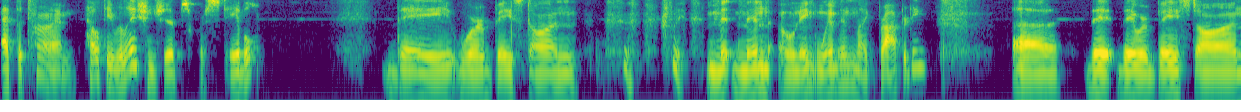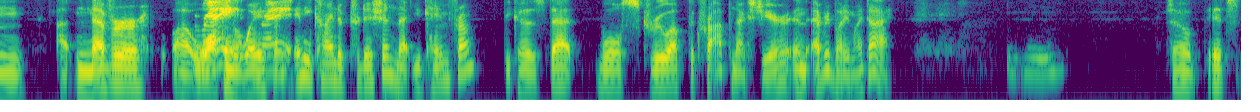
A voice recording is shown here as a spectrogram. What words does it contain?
at the time. Healthy relationships were stable. They were based on men owning women like property. Uh, they they were based on uh, never uh, walking Right, away right. from any kind of tradition that you came from because that will screw up the crop next year and everybody might die. Mhm. So it's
